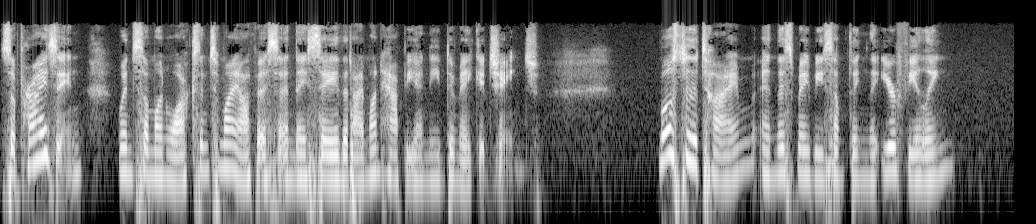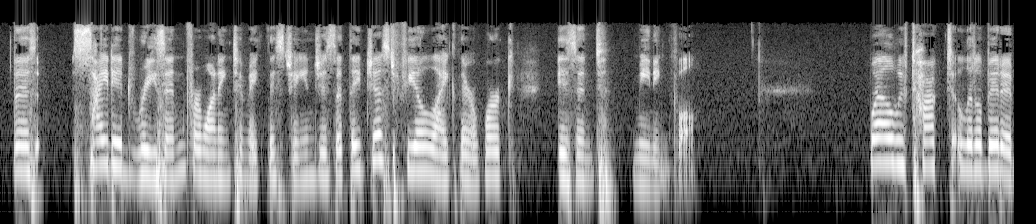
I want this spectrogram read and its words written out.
surprising when someone walks into my office and they say that I'm unhappy, I need to make a change. Most of the time, and this may be something that you're feeling, the cited reason for wanting to make this change is that they just feel like their work isn't meaningful. Well, we've talked a little bit at,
